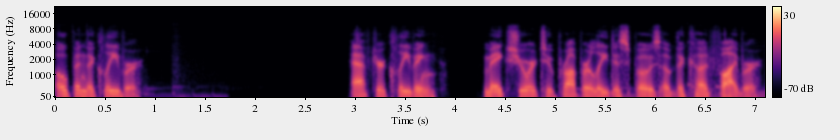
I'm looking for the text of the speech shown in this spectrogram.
Open the cleaver. After cleaving, Make sure to properly dispose of the cut fiber.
